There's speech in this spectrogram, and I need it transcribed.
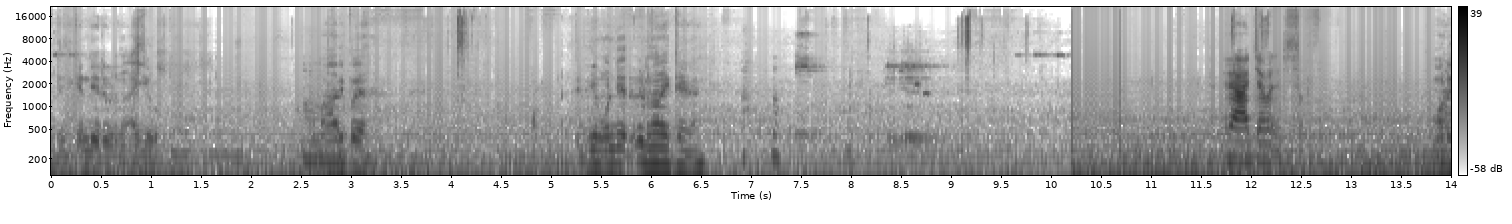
അതിരിക്കേണ്ടി വരും ഇവിടുന്ന്. അയ്യോ. മാറിപ്പോയ തിരിഞ്ഞ് പോണ്ടി വരും ഇവിടുന്ന് റൈറ്റ് ആണ് രാജവത്സം അങ്ങോട്ട്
